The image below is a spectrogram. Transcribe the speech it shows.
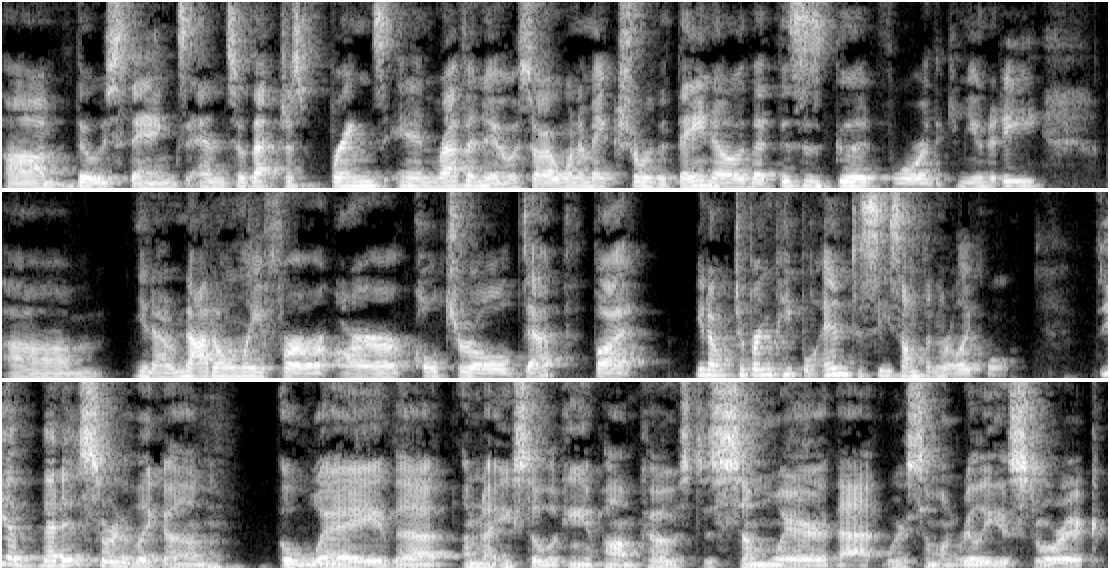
um, those things. And so that just brings in revenue. So I want to make sure that they know that this is good for the community, um, you know, not only for our cultural depth, but, you know, to bring people in to see something really cool. yeah that is sort of like um a way that i'm not used to looking at palm coast is somewhere that where someone really historic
